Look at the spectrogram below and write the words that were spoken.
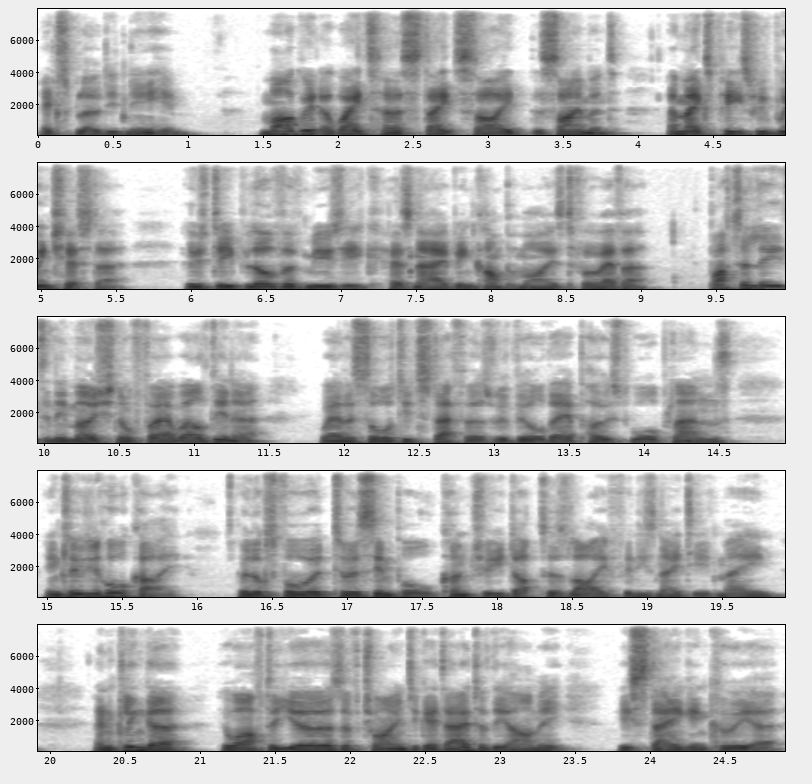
exploded near him. Margaret awaits her stateside assignment and makes peace with Winchester, whose deep love of music has now been compromised forever. Potter leads an emotional farewell dinner where assorted staffers reveal their post war plans, including Hawkeye, who looks forward to a simple country doctor's life in his native Maine, and Klinger, who, after years of trying to get out of the army, is staying in Korea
